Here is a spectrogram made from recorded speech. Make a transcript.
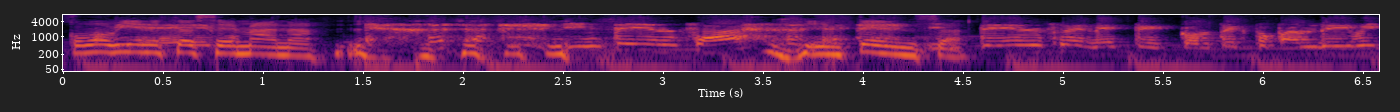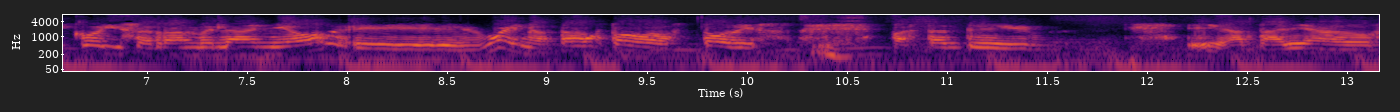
¿Cómo viene esta semana? Intensa. Intensa. Intensa en este contexto pandémico y cerrando el año. Eh, bueno, estamos todos, todos bastante eh, atareados,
